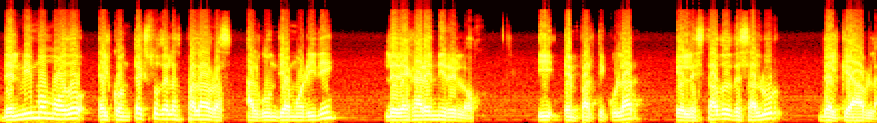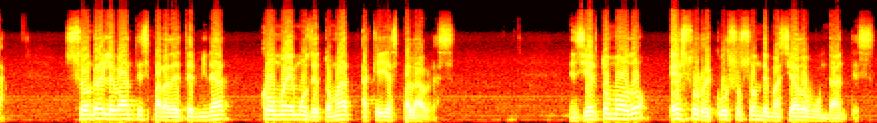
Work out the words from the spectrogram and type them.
Del mismo modo, el contexto de las palabras algún día moriré, le dejaré mi reloj, y en particular el estado de salud del que habla, son relevantes para determinar cómo hemos de tomar aquellas palabras. En cierto modo, estos recursos son demasiado abundantes.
